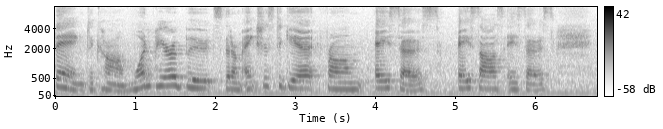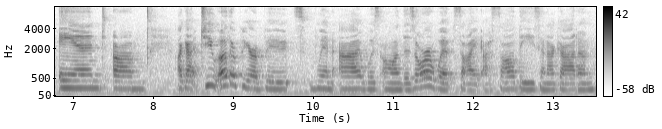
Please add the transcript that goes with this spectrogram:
thing to come, one pair of boots that I'm anxious to get from ASOS, ASOS, ASOS. And um, I got two other pair of boots when I was on the Zara website. I saw these and I got them.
